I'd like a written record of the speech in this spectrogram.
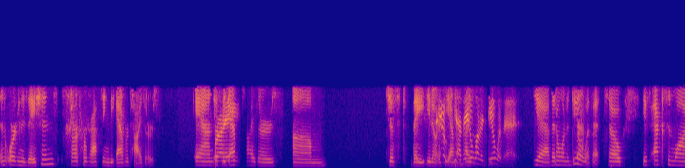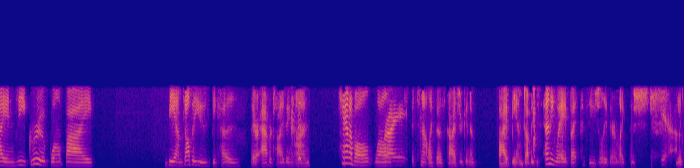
and organizations start harassing the advertisers, and if the advertisers um, just they you know They if the yeah, they don't want to deal with it. yeah, they don't want to deal with it. So if X and Y and Z group won't buy BMWs because they're advertising on Hannibal, well, Right. it's not like those guys are going to buy BMWs anyway, but because usually they're like the sh- Yeah. you know,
